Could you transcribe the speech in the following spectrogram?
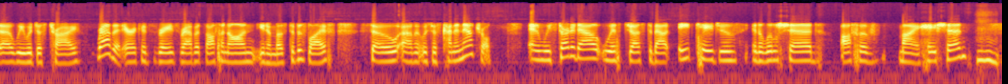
uh, we would just try rabbit. Eric has raised rabbits off and on, you know, most of his life, so um, it was just kind of natural. And we started out with just about eight cages in a little shed off of my hay shed.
